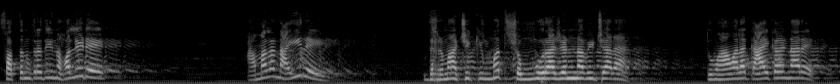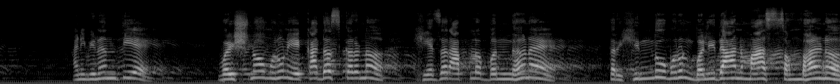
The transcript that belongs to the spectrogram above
स्वातंत्र्य दिन हॉलिडे आम्हाला नाही रे. धर्माची किंमत शंभूराजांना विचारा. तुम्हा आम्हाला काय कळणार आहे? आणि विनंती आहे वैष्णव म्हणून एकादश करणं हे जर आपलं बंधन आहे तर हिंदू म्हणून बलिदान मास सांभाळणं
